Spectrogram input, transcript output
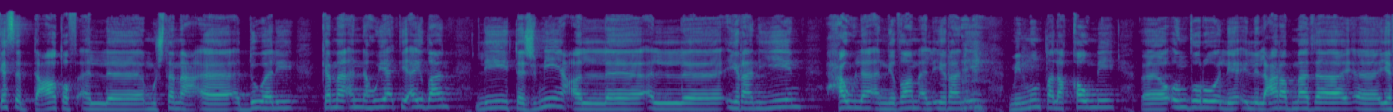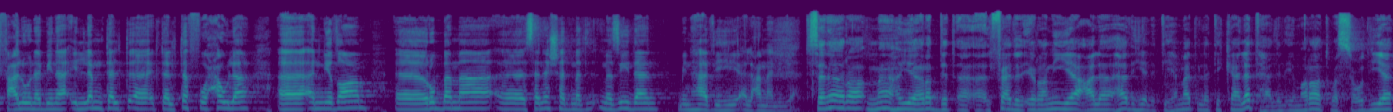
لكسب تعاطف المجتمع آه، الدولي كما أنه يأتي أيضا لتجميع الإيرانيين حول النظام الإيراني من منطلق قومي. آه، انظروا للعرب ماذا يفعلون بنا إن لم تلتفوا حول النظام. آه، ربما آه، سنشهد مزيدا من هذه العمليات. سنرى ما هي ردة آه، الفعل الإيرانية على هذه الاتهامات التي كالتها للإمارات والسعودية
